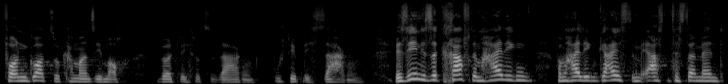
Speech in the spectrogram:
von Gott, so kann man es eben auch wörtlich sozusagen, buchstäblich sagen. Wir sehen diese Kraft im Heiligen, vom Heiligen Geist im Ersten Testament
